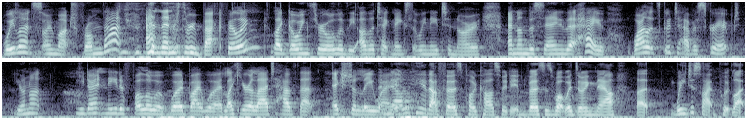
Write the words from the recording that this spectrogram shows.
We learnt so much from that, and then through backfilling, like going through all of the other techniques that we need to know, and understanding that hey, while it's good to have a script, you're not you don't need to follow it word by word. Like you're allowed to have that extra leeway. And Now looking at that first podcast we did versus what we're doing now, like we just like put like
